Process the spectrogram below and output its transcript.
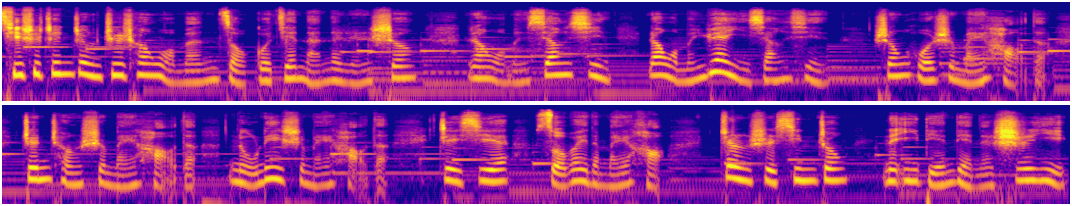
其实真正支撑我们走过艰难的人生，让我们相信，让我们愿意相信，生活是美好的，真诚是美好的，努力是美好的。这些所谓的美好，正是心中那一点点的失意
